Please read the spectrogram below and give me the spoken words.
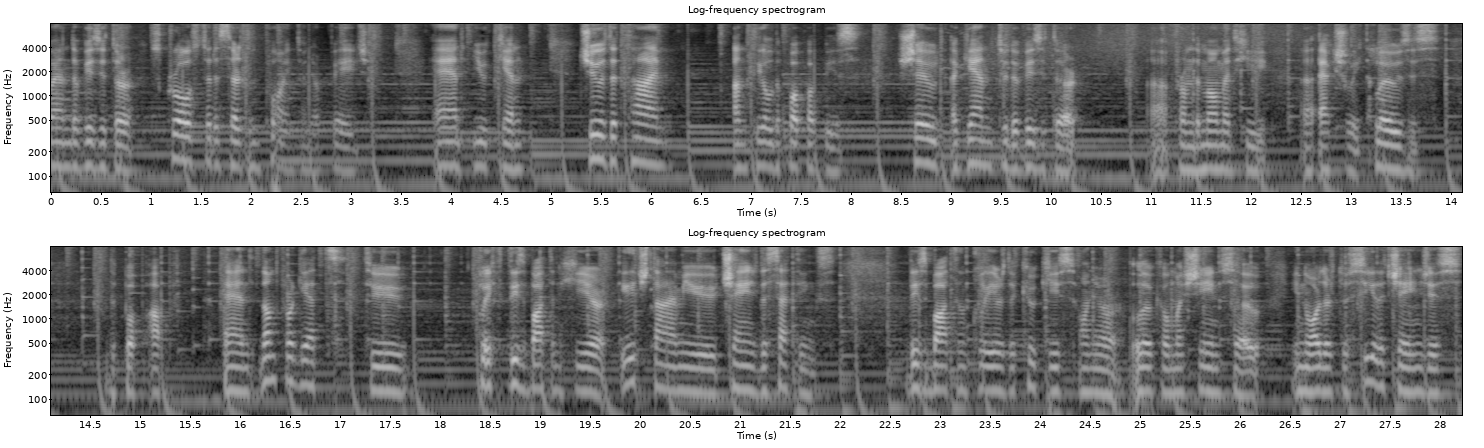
when the visitor scrolls to a certain point on your page. And you can choose the time until the pop-up is showed again to the visitor uh, from the moment he uh, actually closes the pop-up. And don't forget to click this button here. Each time you change the settings this button clears the cookies on your local machine so in order to see the changes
